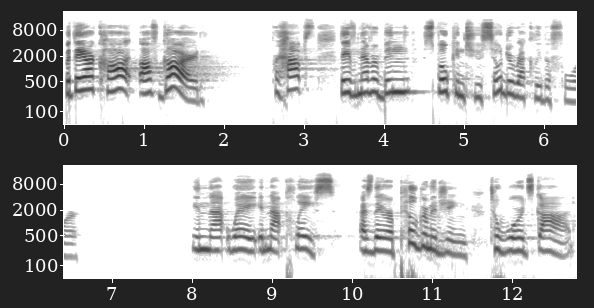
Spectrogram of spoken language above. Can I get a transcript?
But they are caught off guard Perhaps they've never been spoken to so directly before. In that way, in that place, as they are pilgrimaging towards God.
